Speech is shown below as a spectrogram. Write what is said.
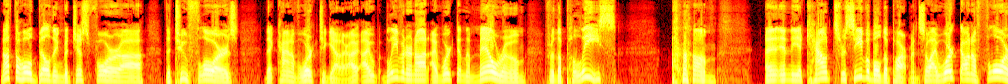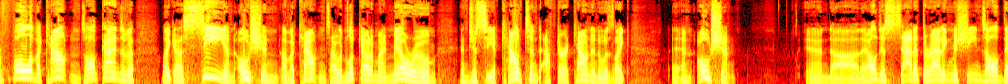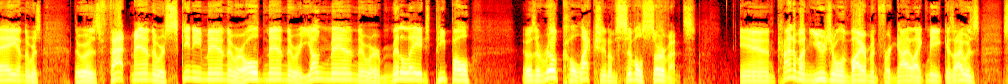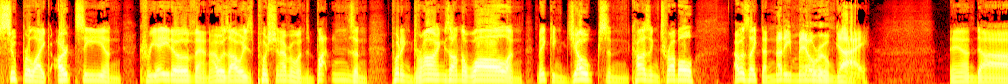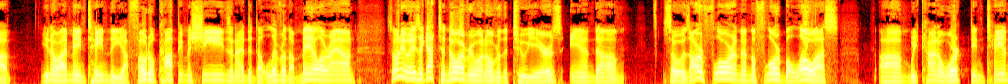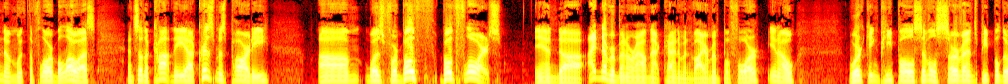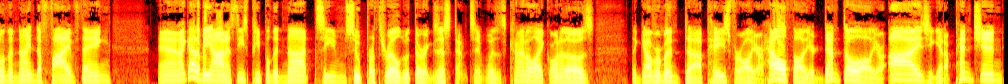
Not the whole building, but just for uh, the two floors that kind of worked together. I, I believe it or not, I worked in the mailroom for the police. Um, in the accounts receivable department. So I worked on a floor full of accountants, all kinds of like a sea an ocean of accountants. I would look out of my mailroom and just see accountant after accountant. It was like an ocean. And uh, they all just sat at their adding machines all day, and there was there was fat men, there were skinny men, there were old men, there were young men, there were middle aged people. It was a real collection of civil servants and kind of unusual environment for a guy like me because I was super like artsy and creative and I was always pushing everyone's buttons and putting drawings on the wall and making jokes and causing trouble. I was like the nutty mailroom guy. And, uh, you know, I maintained the uh, photocopy machines and I had to deliver the mail around. So, anyways, I got to know everyone over the two years. And um, so it was our floor and then the floor below us. Um, we kind of worked in tandem with the floor below us. And so the co- the uh, Christmas party um, was for both both floors, and uh, I'd never been around that kind of environment before. You know, working people, civil servants, people doing the nine to five thing. And I got to be honest, these people did not seem super thrilled with their existence. It was kind of like one of those the government uh, pays for all your health, all your dental, all your eyes, you get a pension,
